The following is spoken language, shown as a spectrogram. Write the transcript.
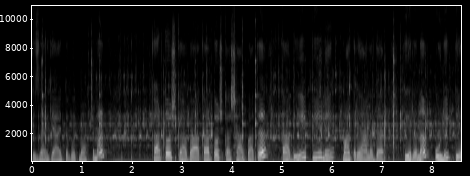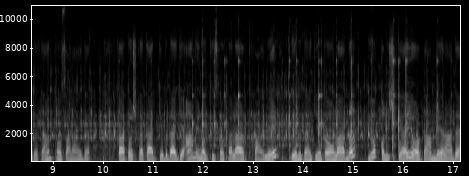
sizlarga aytib o'tmoqchiman. Kartoshka va kartoshka sharbati tabiiy piling materialidir. Terini o'lik teridan tozalaydi. Kartoshka tarkibidagi aminokislotalar tufayli teridagi dog'larni yo'q qilishga yordam beradi.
